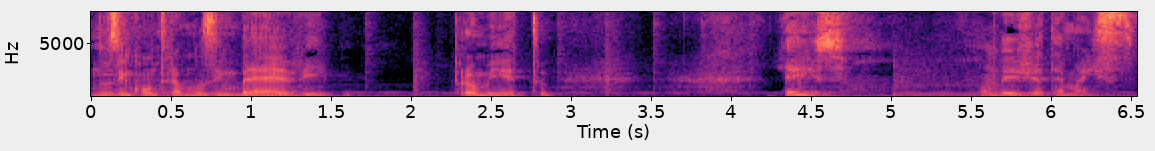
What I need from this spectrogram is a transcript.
nos encontramos em breve prometo. E é isso. Um beijo e até mais.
